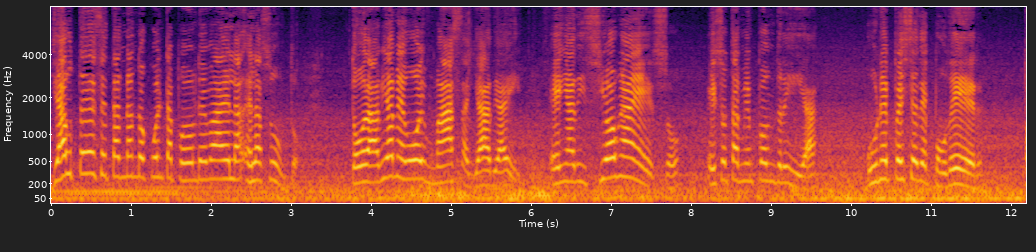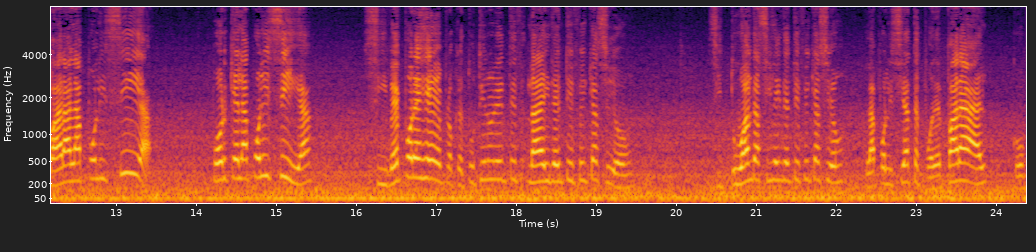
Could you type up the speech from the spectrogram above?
Ya ustedes se están dando cuenta por dónde va el, el asunto. Todavía me voy más allá de ahí. En adición a eso, eso también pondría una especie de poder para la policía. Porque la policía, si ve por ejemplo que tú tienes la identificación, si tú andas sin la identificación, la policía te puede parar con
